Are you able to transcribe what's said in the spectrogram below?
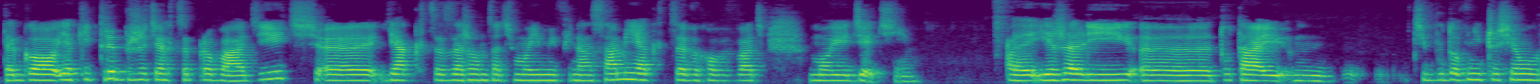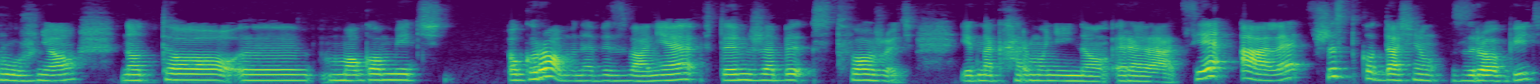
tego jaki tryb życia chcę prowadzić, e, jak chcę zarządzać moimi finansami, jak chcę wychowywać moje dzieci. E, jeżeli e, tutaj mm, ci budowniczy się różnią, no to mogą mieć ogromne wyzwanie w tym, żeby stworzyć jednak harmonijną relację, ale wszystko da się zrobić.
